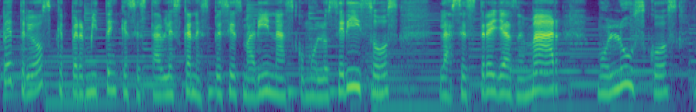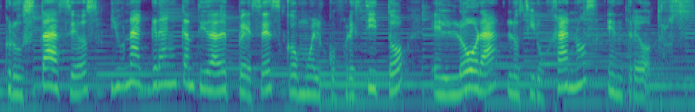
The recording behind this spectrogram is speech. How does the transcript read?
pétreos que permiten que se establezcan especies marinas como los erizos, las estrellas de mar, moluscos, crustáceos y una gran cantidad de peces como el cofrecito, el lora, los cirujanos, entre otros.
